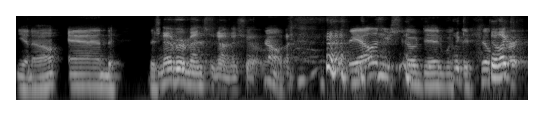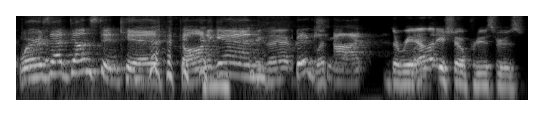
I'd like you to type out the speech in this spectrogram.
you know, and the Never mentioned on the show. No. reality show did was they Like, filmed they're like, "Where's that Dunstan kid? Gone again. Exactly. Big What- shot." the reality show producers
